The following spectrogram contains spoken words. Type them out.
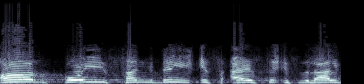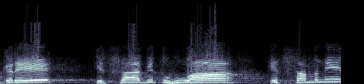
اور کوئی سنگ دل اس آیت سے استدلال کرے کہ ثابت ہوا کہ سمنے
